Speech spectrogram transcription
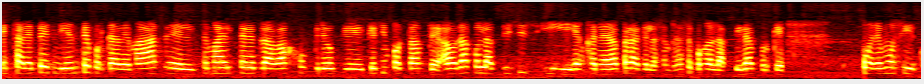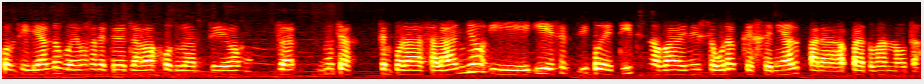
estaré pendiente porque además el tema del teletrabajo creo que, que es importante ahora con la crisis y en general para que las empresas se pongan las pilas porque podemos ir conciliando, podemos hacer teletrabajo durante, vamos, muchas temporadas al año y, y ese tipo de tips nos va a venir seguro que genial para, para tomar nota.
